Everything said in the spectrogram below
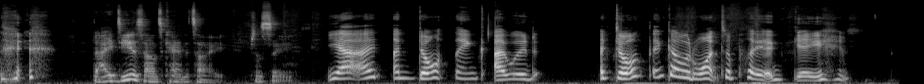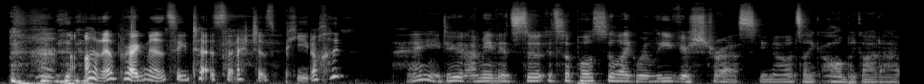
like, the idea sounds kind of tight. Just saying. Yeah, I I don't think I would I don't think I would want to play a game on a pregnancy test that I just peed on. Hey, dude. I mean, it's to, it's supposed to like relieve your stress. You know, it's like, oh my god, uh,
